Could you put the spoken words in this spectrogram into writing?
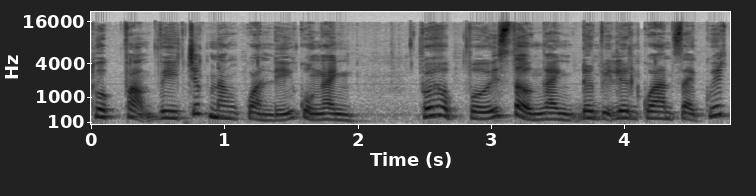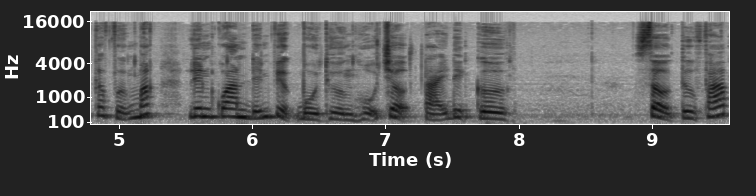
thuộc phạm vi chức năng quản lý của ngành, phối hợp với sở ngành, đơn vị liên quan giải quyết các vướng mắc liên quan đến việc bồi thường hỗ trợ tái định cư. Sở Tư pháp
